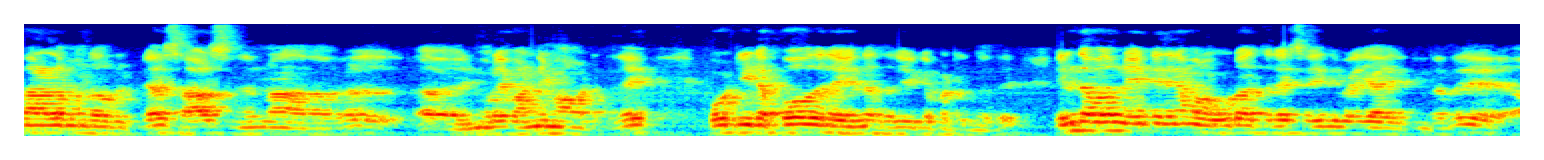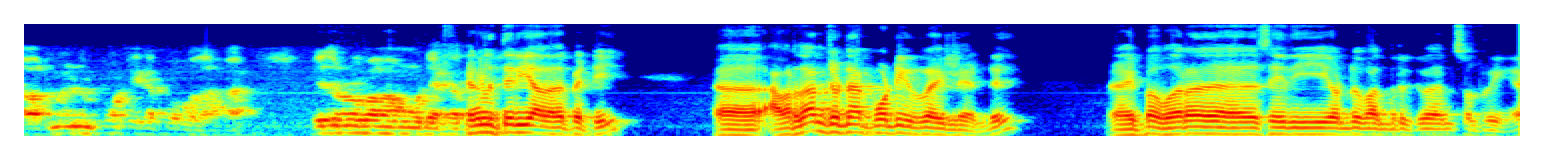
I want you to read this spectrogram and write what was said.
பாராளுமன்ற உறுப்பினர் சார்ஸ் நிர்மலன் அவர்கள் இம்முறை வன்னி மாவட்டத்திலே போட்டியிட போவதில்லை என்று தெரிவிக்கப்பட்டிருந்தது? இருந்தபோதும் நேற்றைய தினம் ஒரு ஊடகத்திலே செய்தி வெளியாகிருக்கின்றது அவர் மீண்டும் போட்டியிட போவதாக. இது தொடர்பாக அவங்களுடைய. எங்களுக்கு தெரியாது அதை பற்றி. அவர் தான் சொன்னார் போட்டியிடுற இல்லைன்னு இப்போ வேற செய்தி ஒன்று வந்திருக்கிறதுன்னு சொல்றீங்க.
